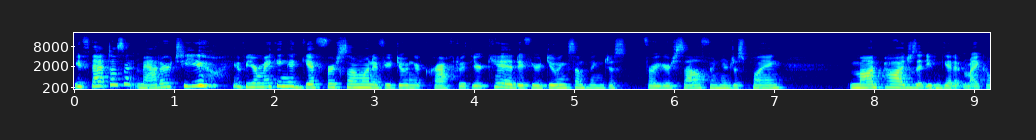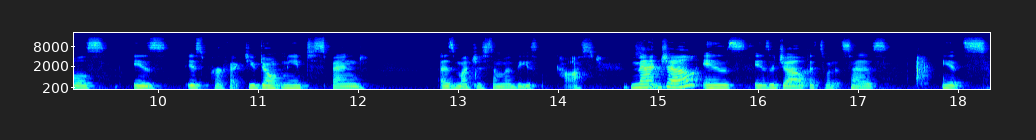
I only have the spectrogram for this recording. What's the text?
If that doesn't matter to you, if you're making a gift for someone, if you're doing a craft with your kid, if you're doing something just for yourself and you're just playing, Mod Podge that you can get at Michael's is is perfect. You don't need to spend as much as some of these cost. Matte gel is is a gel. That's what it says. It's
